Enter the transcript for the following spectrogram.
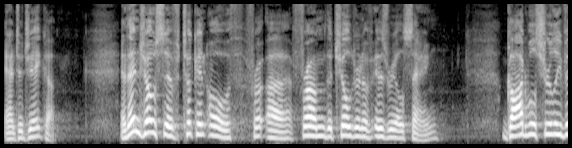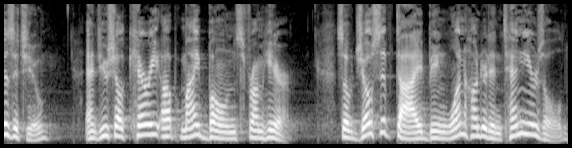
and to Jacob. And then Joseph took an oath uh, from the children of Israel, saying, God will surely visit you, and you shall carry up my bones from here. So Joseph died, being 110 years old,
